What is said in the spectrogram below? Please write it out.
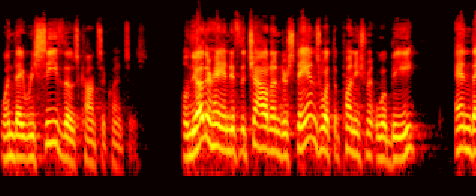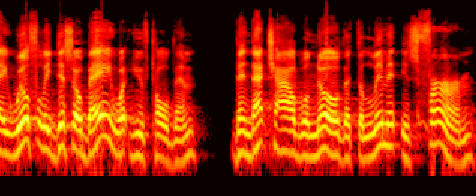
when they receive those consequences. On the other hand, if the child understands what the punishment will be, and they willfully disobey what you've told them, then that child will know that the limit is firm,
